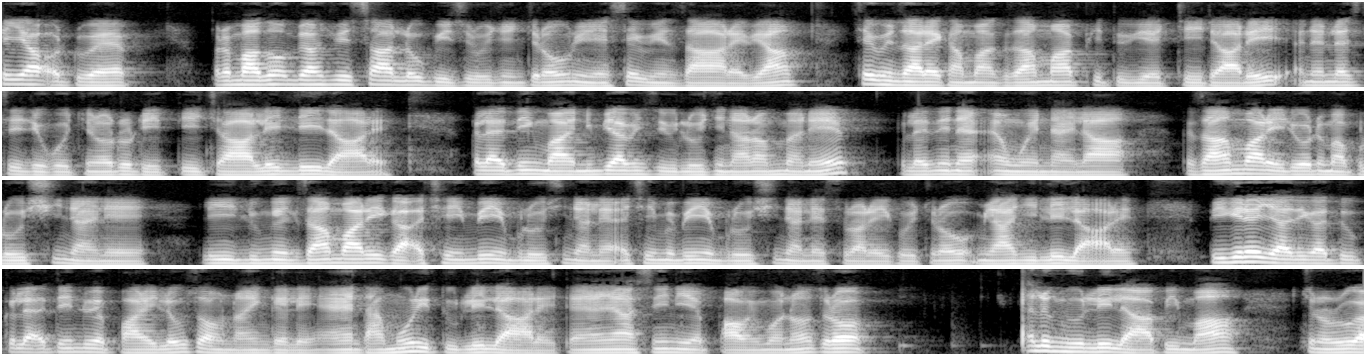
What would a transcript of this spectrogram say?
တယောက်အတွက်ပထမဆုံးအပြောင်းရွှေ့စလုပ်ပြီးဆိုလို့ချင်းကျွန်တော်တို့အနေနဲ့စိတ်ဝင်စားရတယ်ဗျာစိတ်ဝင်စားတဲ့အခါမှာကစားမဖြစ်သူရဲ့ data တွေ analysis တွေကိုကျွန်တော်တို့ဒီတေချာလေးလေ့လာရတယ်ကလပ်တင်းမှာနီးပြပြီးစီလိုချင်တာတော့မှန်တယ်ကလပ်တင်းနဲ့အံဝင်နိုင်လား ကစားမတွေတို့တွေမှာဘယ်လိုရှိနိုင်လဲဒီလူငယ်ကစားမတွေကအချိန်ပေးရင်ဘယ်လိုရှိနိုင်လဲအချိန်မပေးရင်ဘယ်လိုရှိနိုင်လဲဆိုတာတွေကိုကျွန်တော်တို့အများကြီးလေ့လာရတယ်ပြီးခဲ့တဲ့ရာသီကသူကလပ်အတင်းတွေဘာတွေလှုပ်ဆောင်နိုင်ခဲ့လဲအဲဒါမျိုးတွေသူလေ့လာရတယ်တန်ရရဆင်းတွေပါဝင်ပေါ့နော်ဆိုတော့အဲ့လိုမျိုးလေ့လာပြီးမှကျွန်တော်တို့က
